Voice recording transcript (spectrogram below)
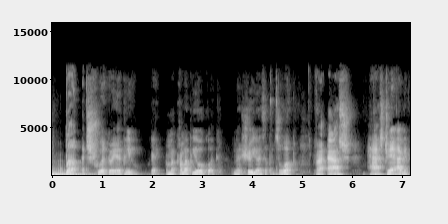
but a trick right up here. Okay, I'm gonna come up here real quick. I'm gonna show you guys something. So look, if I ash hashtag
